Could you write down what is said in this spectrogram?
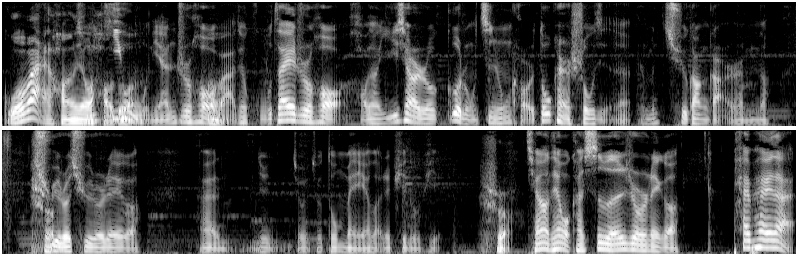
国外好像有好多。一五年之后吧，就股灾之后，好像一下就各种金融口都开始收紧，什么去杠杆什么的，去着去着这个，哎，就就就都没了这 P to P。是。前两天我看新闻，就是那个拍拍贷，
